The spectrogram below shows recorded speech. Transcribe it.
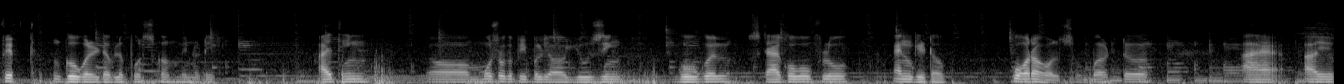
Fifth google developers community. I think uh, most of the people are using google stack overflow and github. Quora also but uh, i i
